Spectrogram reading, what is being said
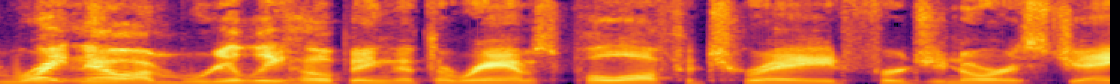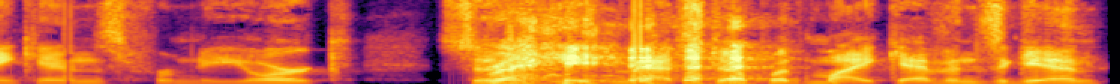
right now, I'm really hoping that the Rams pull off a trade for Janoris Jenkins from New York so right. that he's matched up with Mike Evans again.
